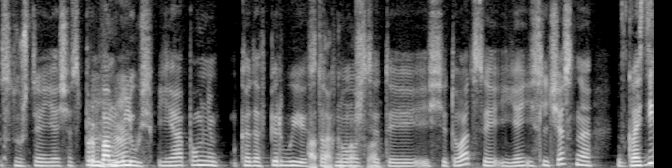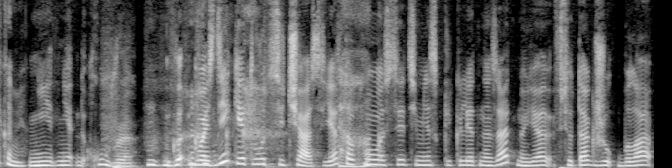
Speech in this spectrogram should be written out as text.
Слушайте, я сейчас пробомблюсь. Я помню, когда впервые Атака столкнулась с пошла. этой ситуацией, и я, если честно, С гвоздиками? нет, нет, хуже. Гвоздики это вот сейчас. Я столкнулась с этим несколько лет назад, но я все так же была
